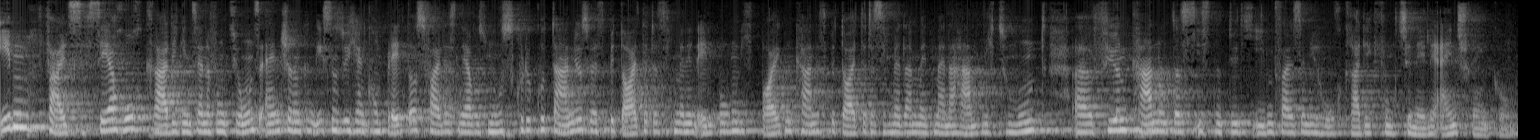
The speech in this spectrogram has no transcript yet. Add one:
Ebenfalls sehr hochgradig in seiner Funktionseinschränkung ist natürlich ein Komplettausfall des Nervus musculocutaneus, weil es bedeutet, dass ich meinen Ellbogen nicht beugen kann. Es bedeutet, dass ich mir dann mit meiner Hand nicht zum Mund äh, führen kann. Und das ist natürlich ebenfalls eine hochgradig funktionelle Einschränkung.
